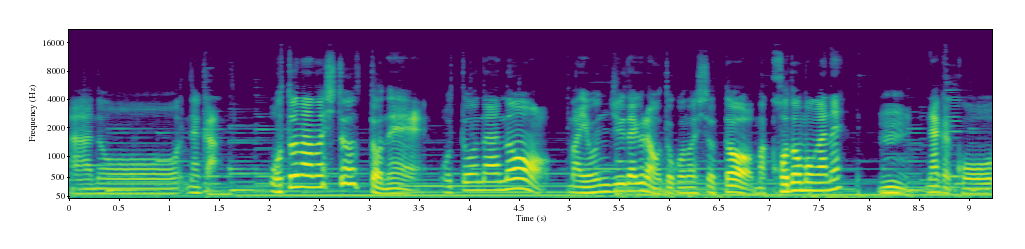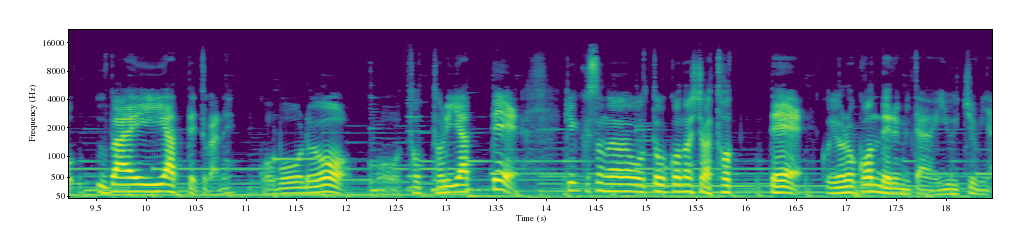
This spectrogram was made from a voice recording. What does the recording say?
あのなんか大人の人とね大人の、まあ、40代ぐらいの男の人と、まあ、子供がねうん、なんかこう奪い合ってとかねこうボールをこうと取り合って結局その男の人が取ってこう喜んでるみたいな YouTube に上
